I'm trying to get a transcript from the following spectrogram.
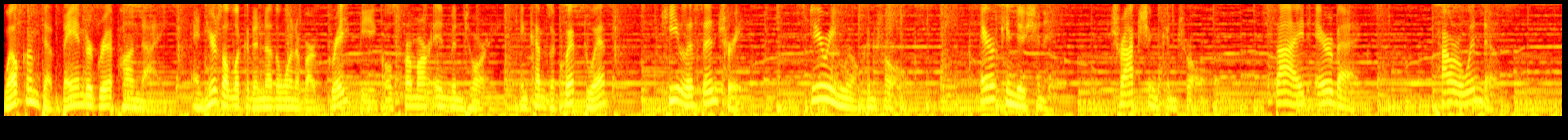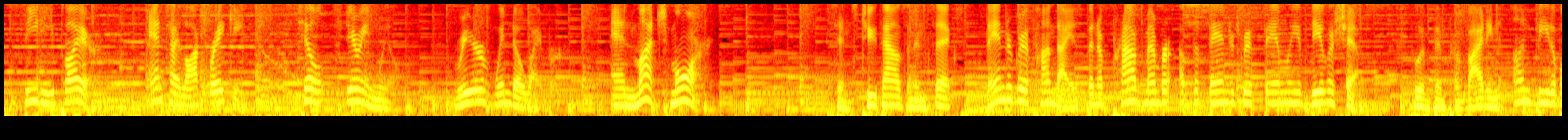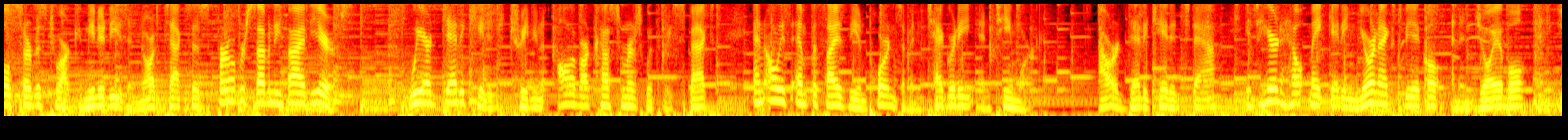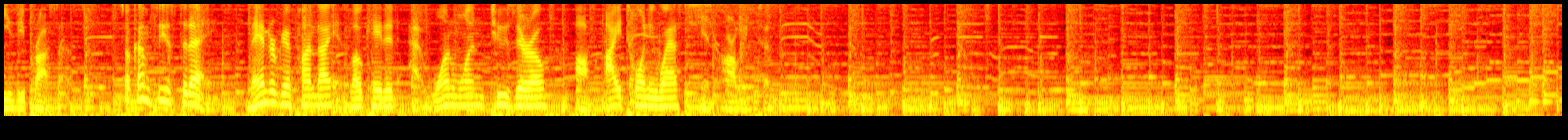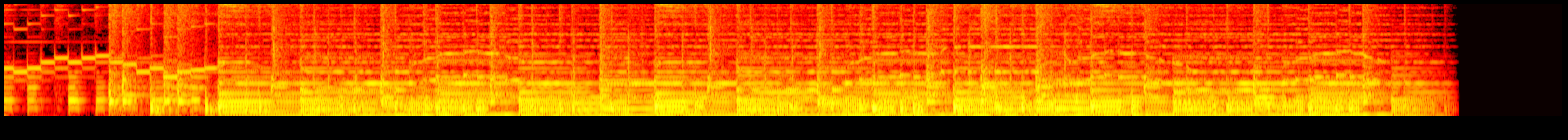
Welcome to Vandergriff Hyundai, and here's a look at another one of our great vehicles from our inventory. And comes equipped with keyless entry, steering wheel controls, air conditioning, traction control, side airbags, power windows, CD player, anti-lock braking, tilt steering wheel, rear window wiper, and much more. Since 2006, Vandergriff Hyundai has been a proud member of the Vandergriff family of dealerships who have been providing unbeatable service to our communities in North Texas for over 75 years. We are dedicated to treating all of our customers with respect and always emphasize the importance of integrity and teamwork. Our dedicated staff is here to help make getting your next vehicle an enjoyable and easy process. So come see us today. Vandergriff Hyundai is located at 1120 off I 20 West in Arlington.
